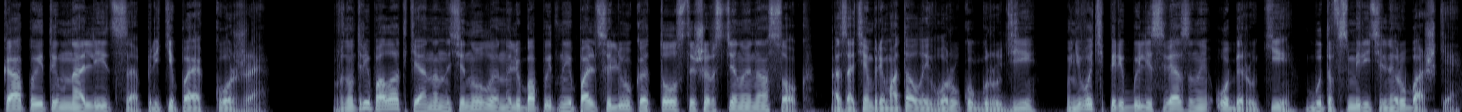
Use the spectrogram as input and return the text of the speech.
капает им на лица, прикипая к коже. Внутри палатки она натянула на любопытные пальцы Люка толстый шерстяной носок, а затем примотала его руку к груди. У него теперь были связаны обе руки, будто в смирительной рубашке.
